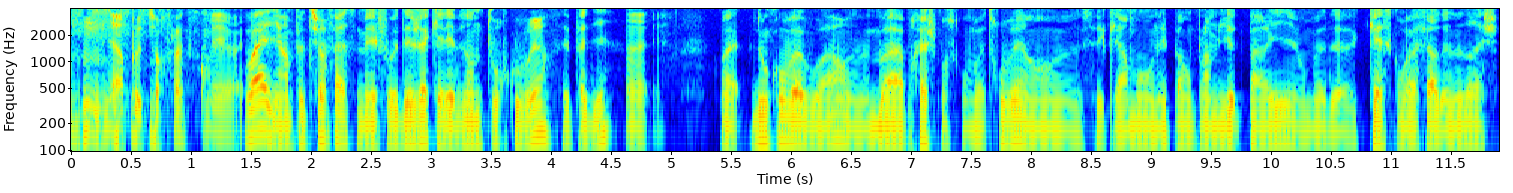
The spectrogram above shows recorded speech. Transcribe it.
Il y a un peu de surface, mais ouais. Ouais, il y a un peu de surface, mais il faut déjà qu'elle ait besoin de tout recouvrir, c'est pas dit. Ouais. Ouais, donc on va voir. Bah après, je pense qu'on va trouver. hein. C'est clairement, on n'est pas en plein milieu de Paris en mode euh, qu'est-ce qu'on va faire de nos drèches.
